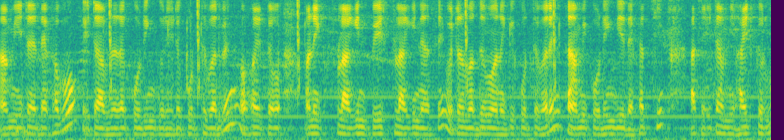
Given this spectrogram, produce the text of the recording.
আমি এটা দেখাবো, এটা আপনারা কোডিং করে এটা করতে পারবেন। হয়তো অনেক ফ্লাগিন পেজ ফ্লাগিন আছে, ওটার মাধ্যমে অনেকে করতে পারে। তা আমি কোডিং দিয়ে দেখাচ্ছি। আচ্ছা এটা আমি হাইড করব।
